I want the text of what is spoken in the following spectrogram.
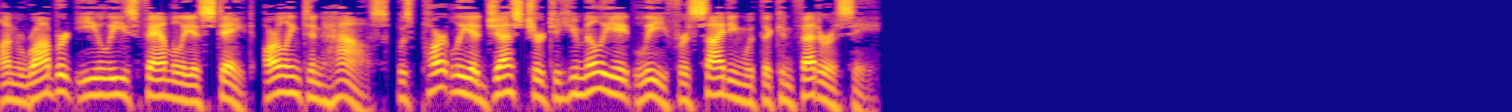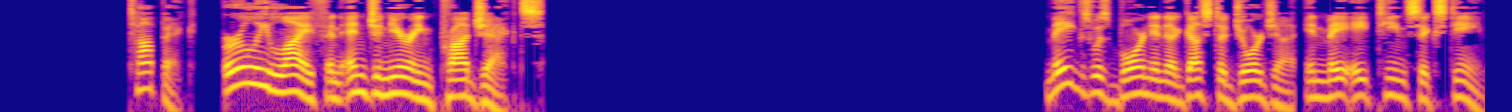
on Robert E. Lee's family estate, Arlington House, was partly a gesture to humiliate Lee for siding with the Confederacy. Early life and engineering projects Meigs was born in Augusta, Georgia, in May 1816.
